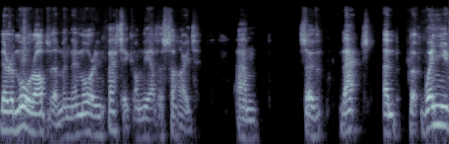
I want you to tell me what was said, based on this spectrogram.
there are more of them and they're more emphatic on the other side. Um, So that, um, but when you,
